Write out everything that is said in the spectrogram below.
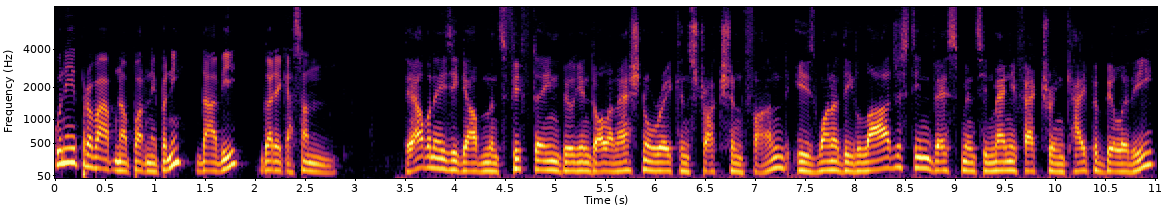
कुनै प्रभाव नपर्ने पनि दावी गरेका छन् The Albanese government's $15 billion National Reconstruction Fund is one of the largest investments in manufacturing capability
